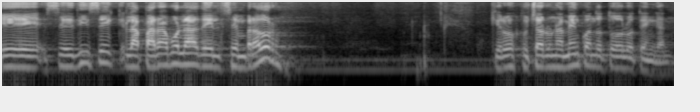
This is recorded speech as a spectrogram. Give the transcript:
eh, se dice la parábola del sembrador. Quiero escuchar un amén cuando todos lo tengan.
